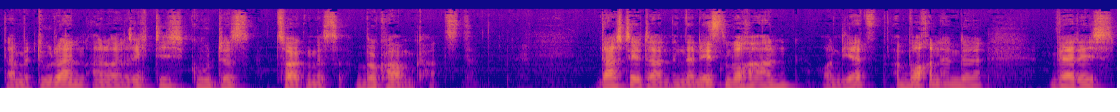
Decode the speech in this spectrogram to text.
damit du dann ein, ein richtig gutes Zeugnis bekommen kannst. Das steht dann in der nächsten Woche an und jetzt am Wochenende werde ich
